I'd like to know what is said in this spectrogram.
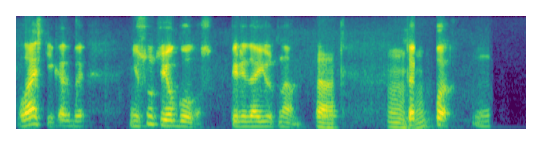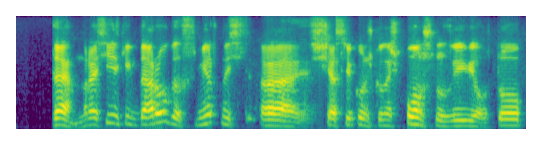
к власти и как бы несут ее голос, передают нам. Так, так вот, да, на российских дорогах смертность, а, сейчас секундочку, значит, он что заявил, то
